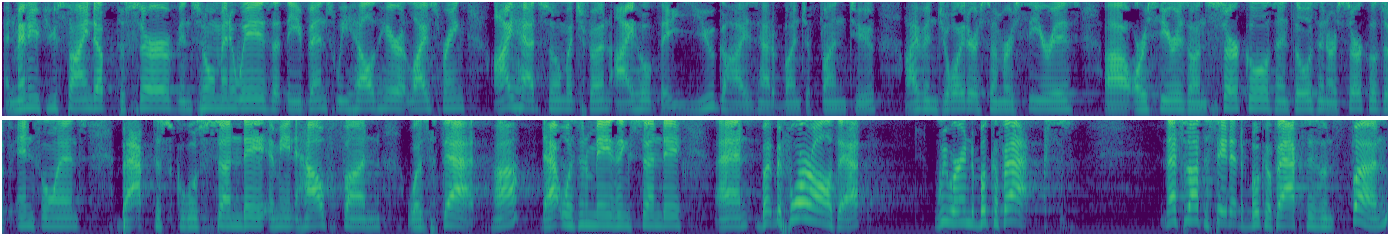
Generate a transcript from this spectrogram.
And many of you signed up to serve in so many ways at the events we held here at LifeSpring. I had so much fun. I hope that you guys had a bunch of fun too. I've enjoyed our summer series, uh, our series on circles and those in our circles of influence. Back to school Sunday. I mean, how fun was that, huh? That was an amazing Sunday. And, but before all that, we were in the book of Acts. That's not to say that the book of Acts isn't fun.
